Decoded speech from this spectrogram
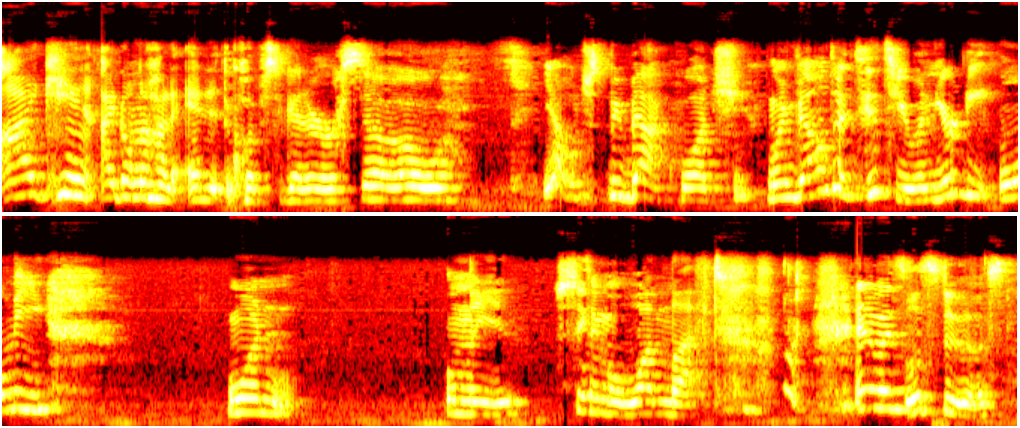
I can't, I don't know how to edit the clips together, so yeah, we'll just be back. Watch when Valentine's hits you, and you're the only one, only single one left. Anyways, let's do this.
